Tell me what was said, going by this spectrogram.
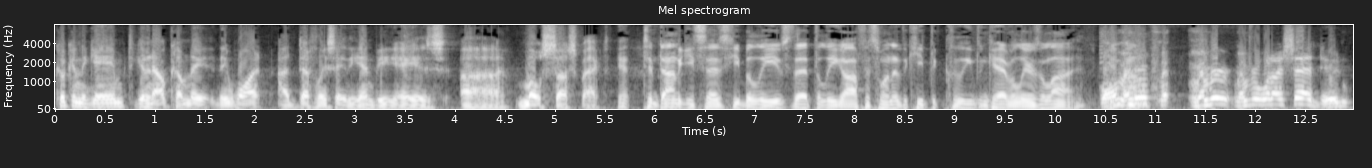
cooking the game to get an outcome they, they want, I'd definitely say the NBA is uh, most suspect. Yeah, Tim Donaghy says he believes that the league office wanted to keep the Cleveland Cavaliers alive. Well, remember remember remember what I said, dude.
